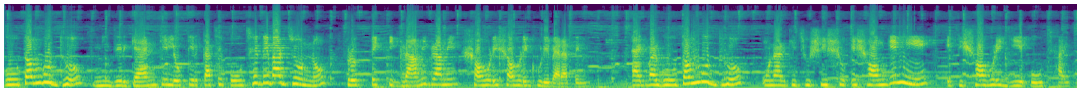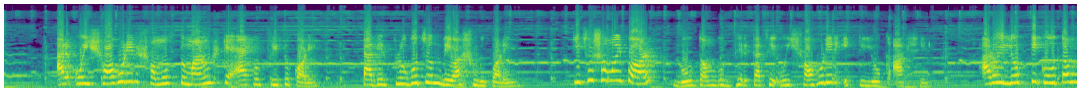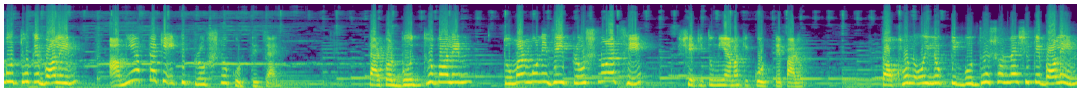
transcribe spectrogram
গৌতম বুদ্ধ নিজের জ্ঞানকে লোকের কাছে পৌঁছে দেবার জন্য প্রত্যেকটি গ্রামে গ্রামে, শহরে শহরে ঘুরে বেড়াতেন। একবার গৌতম বুদ্ধ ওনার কিছু শিষ্যকে সঙ্গে নিয়ে একটি শহরে গিয়ে পৌঁছায়। আর ওই শহরের সমস্ত মানুষকে একত্রিত করে। তাদের প্রবচন দেওয়া শুরু করেন। কিছু সময় পর গৌতম বুদ্ধের কাছে ওই শহরের একটি লোক আসেন। আর ওই লোকটি গৌতম বুদ্ধকে বলেন আমি আপনাকে একটি প্রশ্ন করতে চাই। তারপর বৌদ্ধ বলেন, তোমার মনে যেই প্রশ্ন আছে, সেটি তুমি আমাকে করতে পারো। তখন ওই লোকটি বুদ্ধ সন্ন্যাসীকে বলেন,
